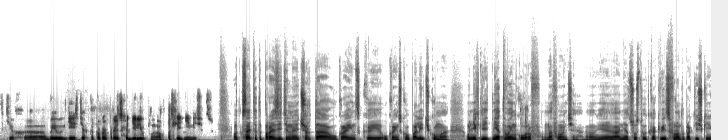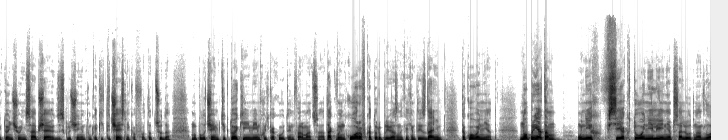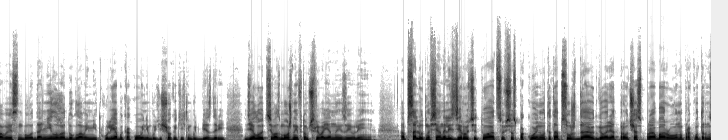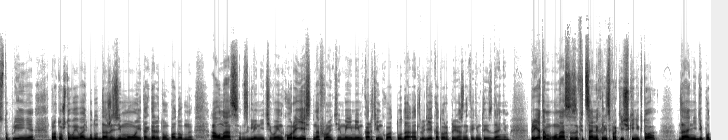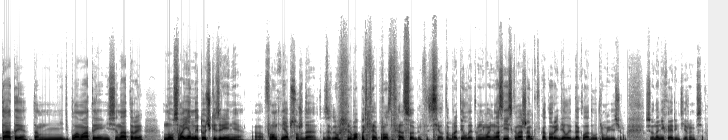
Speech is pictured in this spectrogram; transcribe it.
в тех э, боевых действиях, которые происходили в последние месяцы. Вот, кстати, это поразительная черта украинской, украинского политикума. У них ведь нет военкоров на фронте. Они отсутствуют как вид. С фронта практически никто ничего не сообщает, за исключением там, каких-то частников. Вот отсюда мы получаем тиктоки и имеем хоть какую-то информацию. А так военкоров, которые привязаны к каким-то изданиям, такого нет. Но при этом у них все, кто не лень абсолютно, от главы СНБО Данилова до главы МИД Кулебы какого-нибудь, еще каких-нибудь бездарей, делают всевозможные, в том числе военные заявления абсолютно все анализируют ситуацию, все спокойно вот это обсуждают, говорят про вот сейчас про оборону, про контрнаступление, про то, что воевать будут даже зимой и так далее и тому подобное. А у нас, взгляните, военкоры есть на фронте, мы имеем картинку оттуда от людей, которые привязаны к каким-то изданиям. При этом у нас из официальных лиц практически никто, да, ни депутаты, там, ни дипломаты, ни сенаторы, ну, с военной точки зрения а, фронт не обсуждают. Это любопытная просто особенность. Я вот обратил на это внимание. У нас есть Коношенков, который делает доклады утром и вечером. Все, на них и ориентируемся.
